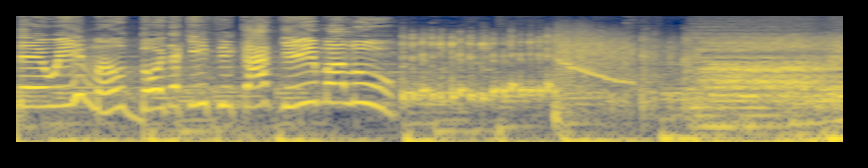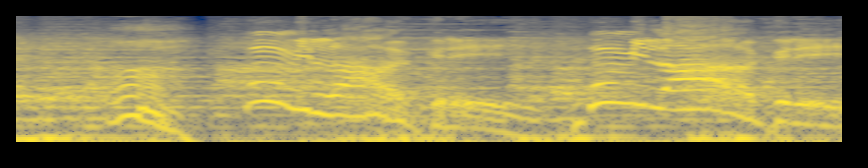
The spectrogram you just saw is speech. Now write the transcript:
Meu irmão doido é quem fica aqui, maluco. Ah, um milagre! Um milagre!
